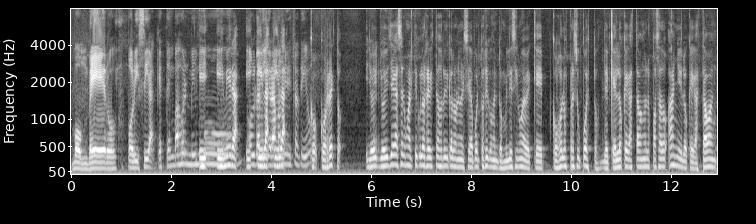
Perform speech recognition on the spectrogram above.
bomberos, policía, que estén bajo el mismo y, mira, y, organigrama administrativo. correcto. Yo, yo llegué a hacer un artículo de revista jurídica de la Universidad de Puerto Rico en el 2019 que cojo los presupuestos de qué es lo que gastaban en los pasados años y lo que gastaban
